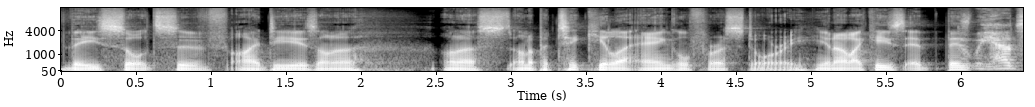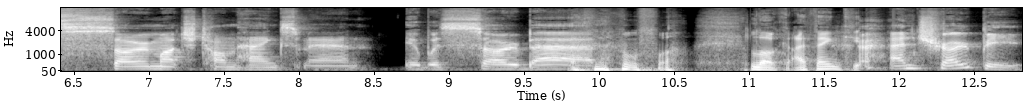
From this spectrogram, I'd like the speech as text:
these sorts of ideas on a on a on a particular angle for a story. You know, like he's it, there's We had so much Tom Hanks, man. It was so bad look. I think and tropey.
